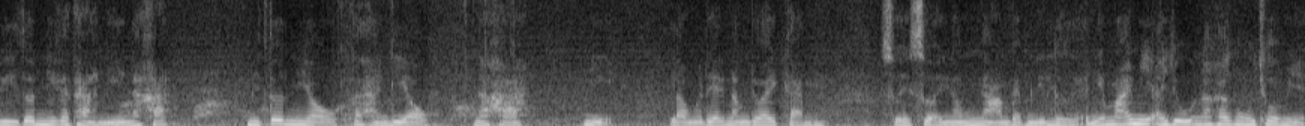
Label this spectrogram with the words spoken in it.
วีต้นนี้กระถางนี้นะคะ มีต้นเดียวกระถางเดียวนะคะ นี่เรามาเรียกน้ำย่อยกัน สวยๆงามๆแบบนี้เลย อันนี้ไม้มีอายุนะคะคุณผู้ชมนี่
